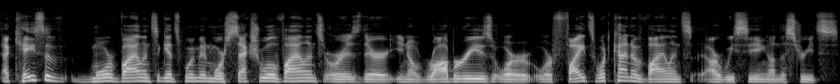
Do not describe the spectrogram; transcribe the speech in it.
a case of more violence against women, more sexual violence, or is there, you know, robberies or or fights? What kind of violence are we seeing on the streets?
